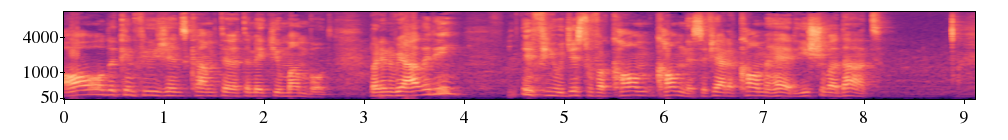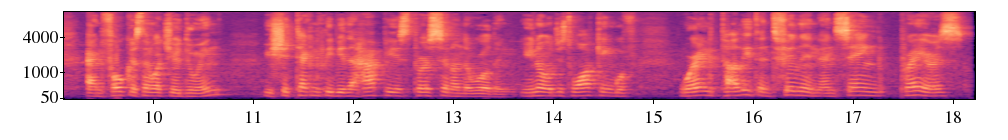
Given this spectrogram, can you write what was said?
All the confusions come to, to make you mumbled. But in reality, if you just with a calm calmness, if you had a calm head, yeshiva and focused on what you're doing, you should technically be the happiest person on the world. And you know, just walking with wearing talit and tefillin and saying prayers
